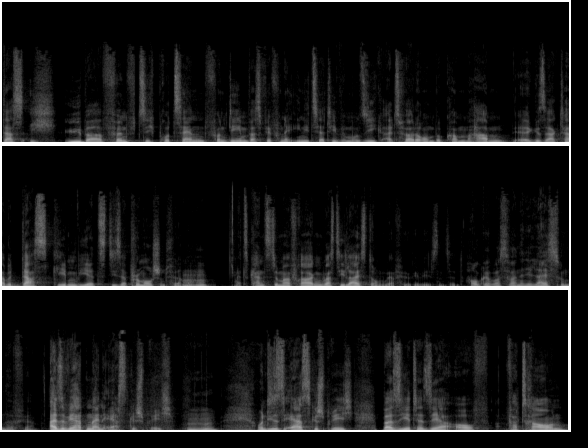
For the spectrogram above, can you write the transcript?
dass ich über 50 Prozent von dem, was wir von der Initiative Musik als Förderung bekommen haben, äh, gesagt habe, das geben wir jetzt dieser Promotion-Firma. Jetzt kannst du mal fragen, was die Leistungen dafür gewesen sind. Hauke, was waren denn die Leistungen dafür? Also wir hatten ein Erstgespräch. Und dieses Erstgespräch basierte sehr auf Vertrauen,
